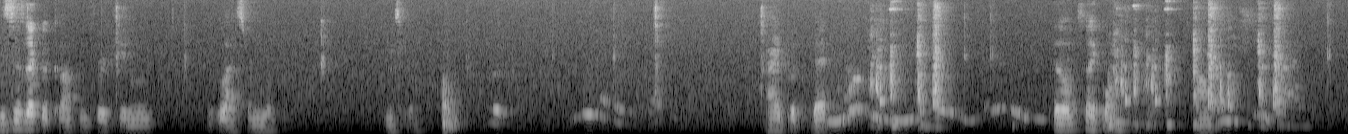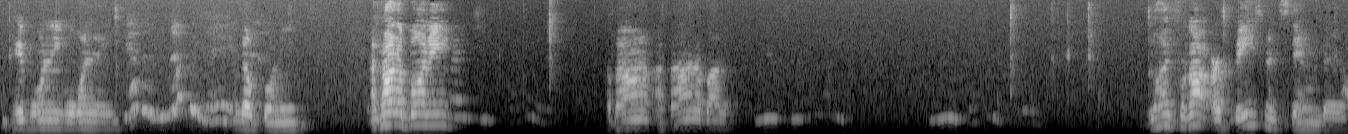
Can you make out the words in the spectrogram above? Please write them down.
This is like a coffin for a funeral. The glass one, look. This one. Look. I put that. No, It looks like one. Oh, hey, nothing there. Hello, bunny. I found a bunny. I found, I found a bunny. No, I forgot our basement's down there.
